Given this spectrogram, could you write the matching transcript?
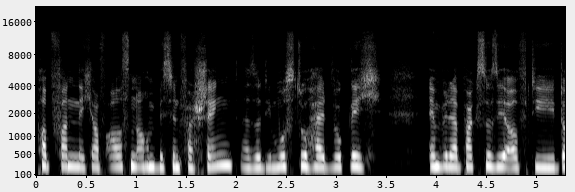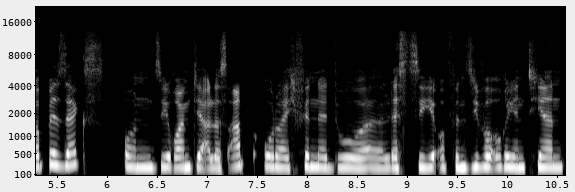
Pop fand ich auf Außen auch ein bisschen verschenkt. Also die musst du halt wirklich, entweder packst du sie auf die Doppelsechs und sie räumt dir alles ab oder ich finde, du äh, lässt sie offensiver orientieren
